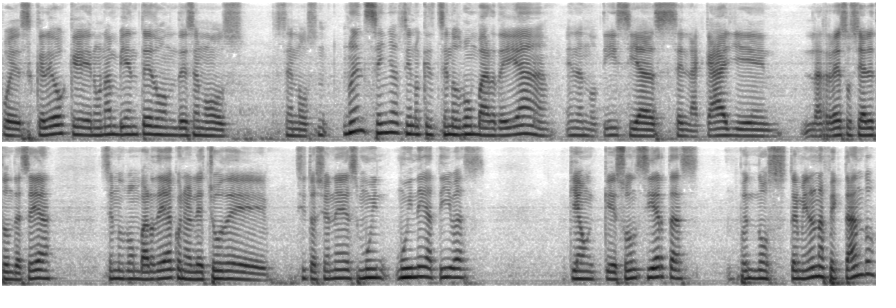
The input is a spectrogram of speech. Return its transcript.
Pues creo que en un ambiente donde se nos se nos no enseña, sino que se nos bombardea en las noticias, en la calle, en las redes sociales, donde sea, se nos bombardea con el hecho de situaciones muy muy negativas que aunque son ciertas, pues nos terminan afectando.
